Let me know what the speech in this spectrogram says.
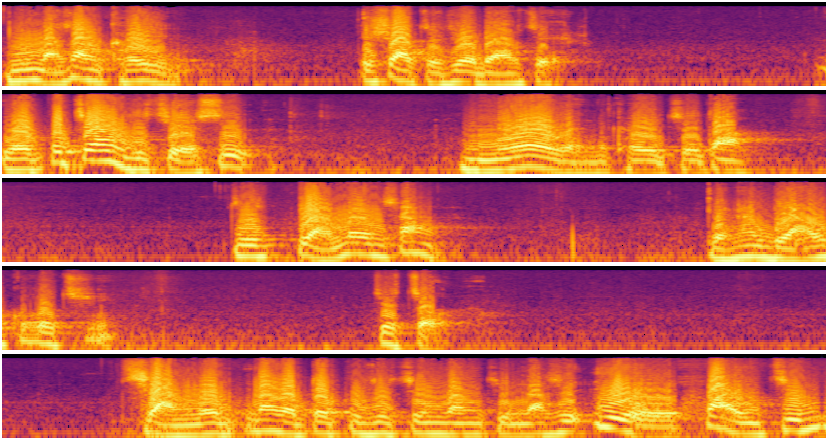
你马上可以。一下子就了解了。我不这样子解释，没有人可以知道。就表面上给他聊过去，就走了。讲的那个都不是《金刚经》，那是有坏经，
